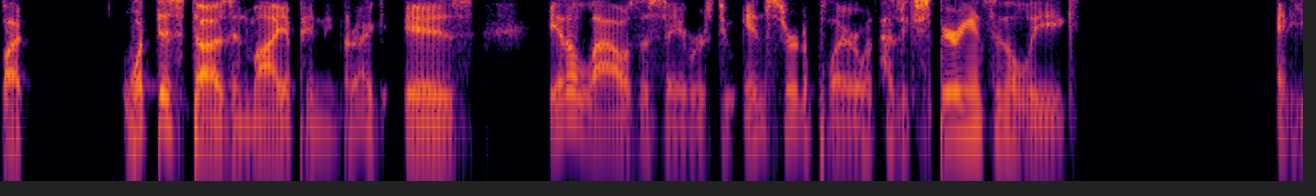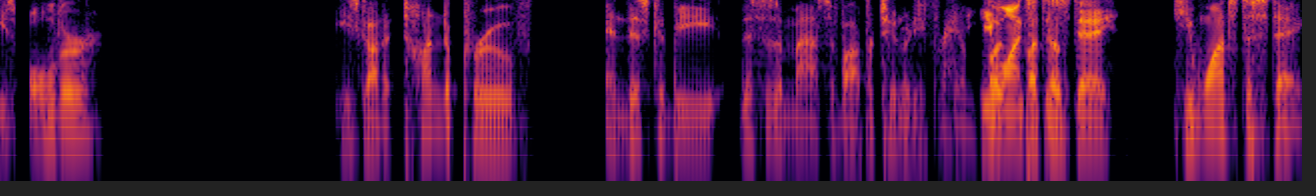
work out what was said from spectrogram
but what this does, in my opinion, Craig, is it allows the Sabres to insert a player with has experience in the league, and he's older. He's got a ton to prove, and this could be this is a massive opportunity for him. He But- wants but to the- stay. he wants to stay.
